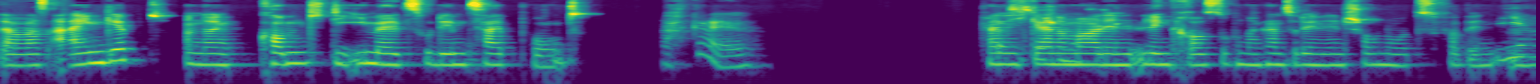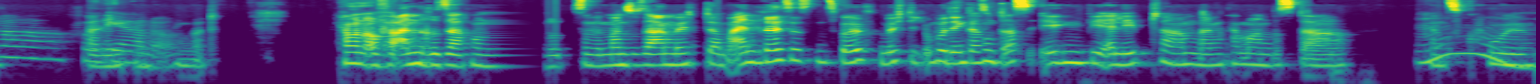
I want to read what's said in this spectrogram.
da was eingibt und dann kommt die E-Mail zu dem Zeitpunkt. Ach, geil. Kann das ich gerne mal den Link raussuchen, dann kannst du den in den Show Notes verbinden. Ja, voll verlinken. gerne. Kann man auch für andere Sachen nutzen. Wenn man so sagen möchte, am 31.12. möchte ich unbedingt das und das irgendwie erlebt haben, dann kann man das da mm. ganz cool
